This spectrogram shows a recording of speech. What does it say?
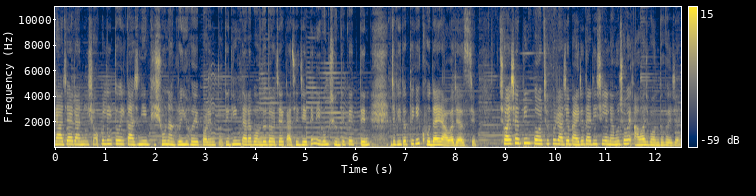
রাজা রানী সকলেই তো এই কাজ নিয়ে ভীষণ আগ্রহী হয়ে পড়েন। প্রতিদিন তারা বন্ধ দরজার কাছে যেতেন এবং শুনতে পেতেন যে ভেতর থেকে খোদাইয়ের আওয়াজ আসছে। ছয়, সাত দিন পর যখন রাজা বাইরে দাঁড়িয়েছিলেন, এমন সময় আওয়াজ বন্ধ হয়ে যায়।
